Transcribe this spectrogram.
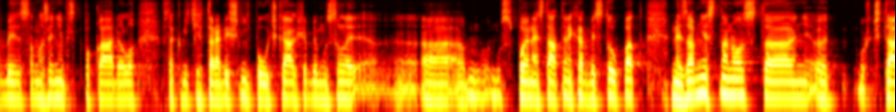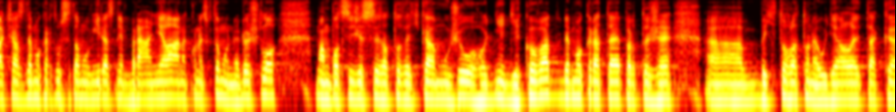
by samozřejmě předpokládalo v takových těch tradičních poučkách, že by museli Spojené státy nechat vystoupat nezaměstnanost. Určitá část demokratů se tomu výrazně bránila a nakonec k tomu nedošlo. Mám pocit, že si za to teďka můžou hodně děkovat demokraté, protože byť tohle to neudělali, tak eh,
